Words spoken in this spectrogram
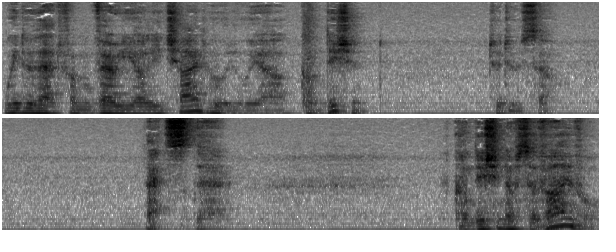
we do that from very early childhood. We are conditioned to do so. That's the condition of survival.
